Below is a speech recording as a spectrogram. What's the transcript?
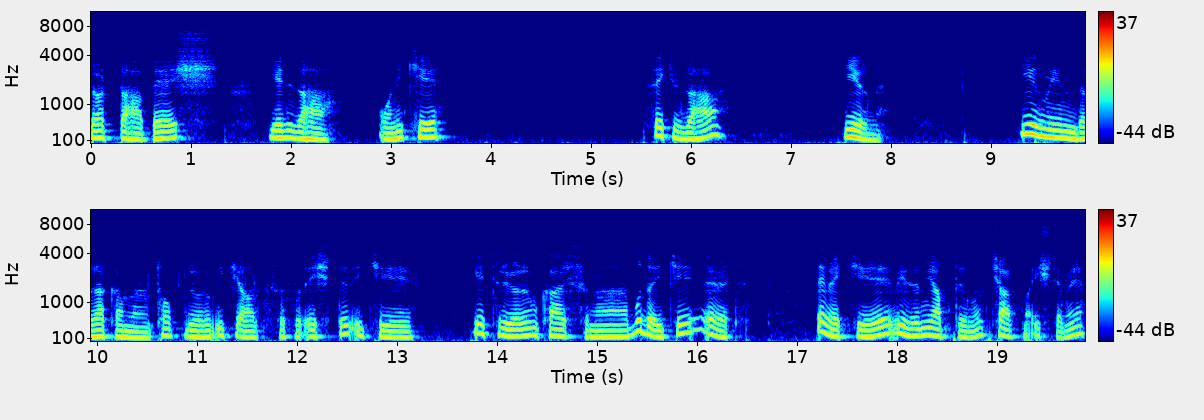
4 daha 5 7 daha 12 8 daha 20 20'nin de rakamlarını topluyorum. 2 artı 0 eşittir 2 getiriyorum karşısına. Bu da 2. Evet. Demek ki bizim yaptığımız çarpma işlemi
